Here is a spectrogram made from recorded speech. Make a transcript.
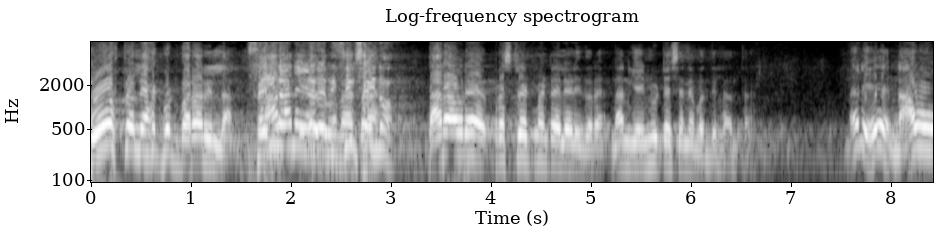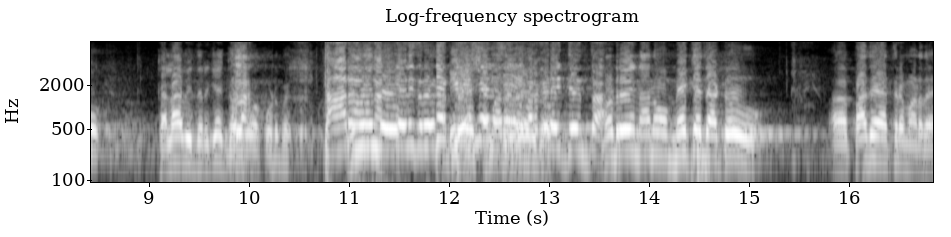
ಪೋಸ್ಟಲ್ಲಿ ಹಾಕ್ಬಿಟ್ಟು ಬರೋರಿಲ್ಲ. ತಾರಾ ಅವರೇ ಪ್ರೆಸ್ ಸ್ಟೇಟ್ಮೆಂಟ್ ಅಲ್ಲಿ ಹೇಳಿದ್ದಾರೆ ನನಗೆ ಇನ್ವಿಟೇಷನ್ನೇ ಬಂದಿಲ್ಲ ಅಂತ. ನೋಡಿ ನಾವು ಕಲಾವಿದರಿಗೆ ಗೌರವ ಕೊಡಬೇಕು. ನೋಡ್ರಿ ನಾನು ಮೇಕೆದಾಟು ಪಾದಯಾತ್ರೆ ಮಾಡಿದೆ.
